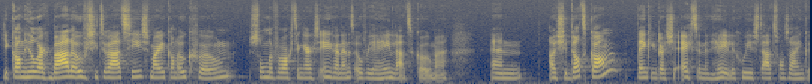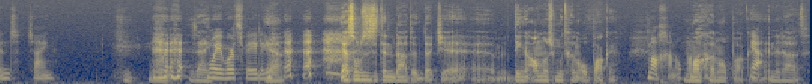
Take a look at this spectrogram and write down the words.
je kan heel erg balen over situaties, maar je kan ook gewoon zonder verwachting ergens ingaan en het over je heen laten komen. En als je dat kan, denk ik dat je echt in een hele goede staat van zijn kunt zijn. Mooi zijn. Mooie woordspeling. Ja. ja, soms is het inderdaad ook dat je ehm, dingen anders moet gaan oppakken. Mag gaan oppakken. Mag gaan oppakken, Ja. inderdaad.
